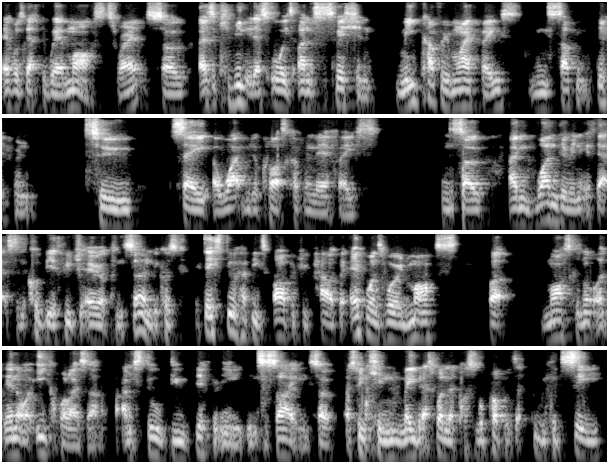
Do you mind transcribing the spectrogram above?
everyone's going to have to wear masks, right? So as a community that's always under suspicion, me covering my face means something different to, say, a white middle class covering their face. And so I'm wondering if that's could be a future area of concern because if they still have these arbitrary powers, but everyone's wearing masks, but masks are not they're not an equalizer. I'm still viewed differently in society. So I was thinking maybe that's one of the possible problems that we could see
